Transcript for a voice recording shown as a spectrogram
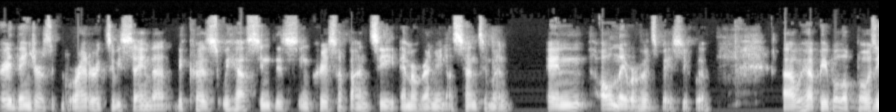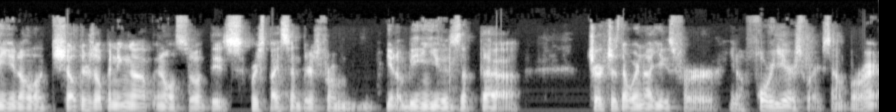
very dangerous rhetoric to be saying that because we have seen this increase of anti-immigrant, you know, sentiment in all neighborhoods, basically. Uh, we have people opposing, you know, like shelters opening up, and also these respite centers from, you know, being used at the churches that were not used for you know four years for example right?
